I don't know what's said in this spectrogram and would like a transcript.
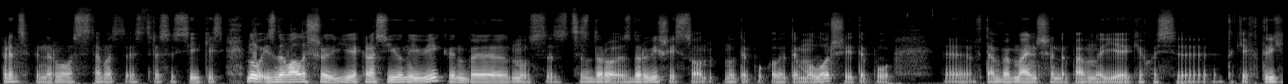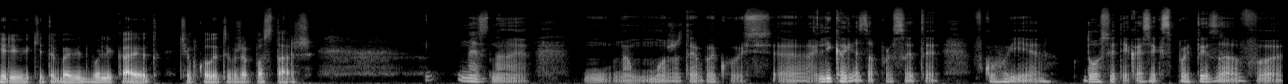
принципі, нервова система це стресостійкість. Ну, і здавалося, що якраз юний вік, він би, ну, це здоров, здоровіший сон. Ну, типу, коли ти молодший, типу, е, в тебе менше, напевно, є якихось е, таких тригерів, які тебе відволікають, чим коли ти вже постарше. Не знаю. Нам може треба якогось е, лікаря запросити, в кого є досвід, якась експертиза в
